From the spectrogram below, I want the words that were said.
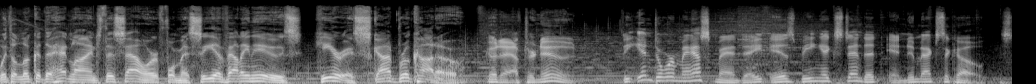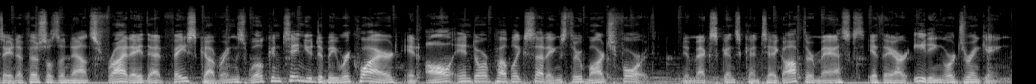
With a look at the headlines this hour for Mesilla Valley News, here is Scott Brocato. Good afternoon. The indoor mask mandate is being extended in New Mexico. State officials announced Friday that face coverings will continue to be required in all indoor public settings through March 4th. New Mexicans can take off their masks if they are eating or drinking.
